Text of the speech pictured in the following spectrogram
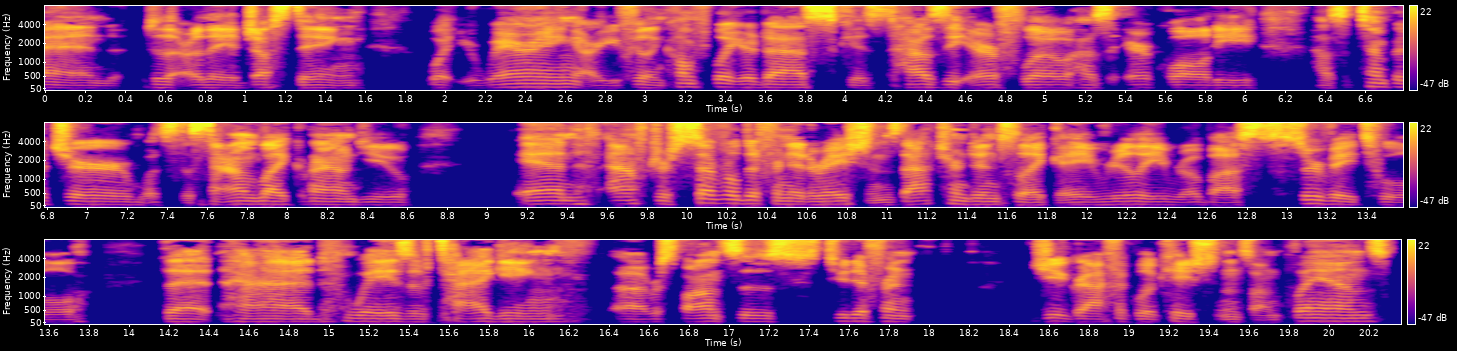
And do, are they adjusting what you're wearing? Are you feeling comfortable at your desk? Is, how's the airflow? How's the air quality? How's the temperature? What's the sound like around you? And after several different iterations, that turned into like a really robust survey tool that had ways of tagging uh, responses to different geographic locations on plans,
